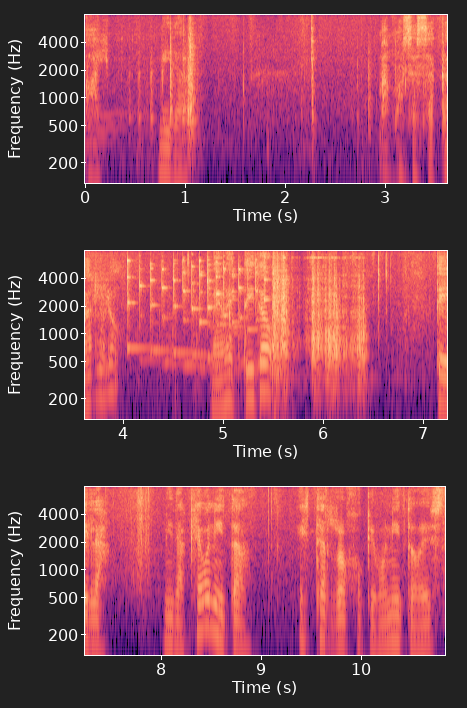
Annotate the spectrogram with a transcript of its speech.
Ay, mirad. Vamos a sacarlo. Me he metido tela. Mirad qué bonita. Este rojo, qué bonito es.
